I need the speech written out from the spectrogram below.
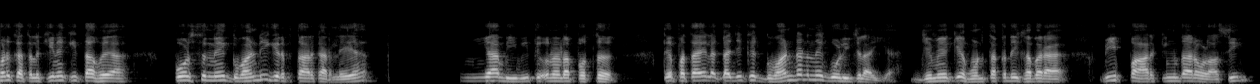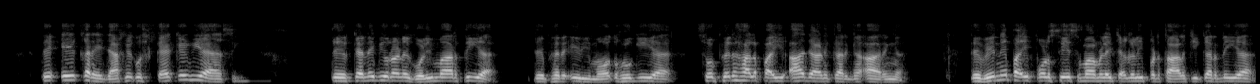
ਹੁਣ ਕਤਲ ਕਿਹਨੇ ਕੀਤਾ ਹੋਇਆ? ਪੁਲਿਸ ਨੇ ਗਵਾਂਢੀ ਗ੍ਰਿਫਤਾਰ ਕਰ ਲਏ ਆ। ਮੀਆਂ ਬੀਵੀ ਤੇ ਉਹਨਾਂ ਦਾ ਪੁੱਤ ਤੇ ਪਤਾ ਇਹ ਲੱਗਾ ਜੀ ਕਿ ਗਵਾਂਢਣ ਨੇ ਗੋਲੀ ਚਲਾਈ ਹੈ ਜਿਵੇਂ ਕਿ ਹੁਣ ਤੱਕ ਦੀ ਖਬਰ ਹੈ ਵੀ ਪਾਰਕਿੰਗ ਦਾ ਰੌਲਾ ਸੀ ਤੇ ਇਹ ਘਰੇ ਜਾ ਕੇ ਕੁਝ ਕਹਿ ਕੇ ਵੀ ਆਇਆ ਸੀ। ਤੇ ਕਹਿੰਦੇ ਵੀ ਉਹਨਾਂ ਨੇ ਗੋਲੀ ਮਾਰਤੀ ਆ ਤੇ ਫਿਰ ਇਹਦੀ ਮੌਤ ਹੋ ਗਈ ਆ। ਸੋ ਫਿਲਹਾਲ ਭਾਈ ਆ ਜਾਣਕਾਰੀਆਂ ਆ ਰਹੀਆਂ। ਤੇ ਵੇਨੇ ਭਾਈ ਪੁਲਿਸ ਇਸ ਮਾਮਲੇ 'ਚ ਅਗਲੀ ਪੜਤਾਲ ਕੀ ਕਰਦੀ ਆ।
